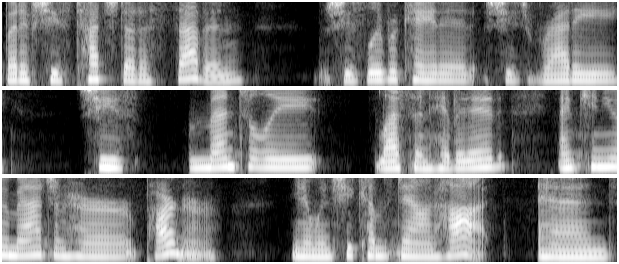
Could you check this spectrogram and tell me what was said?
But if she's touched at a seven, she's lubricated, she's ready, she's mentally less inhibited, and can you imagine her partner, you know, when she comes down hot? And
